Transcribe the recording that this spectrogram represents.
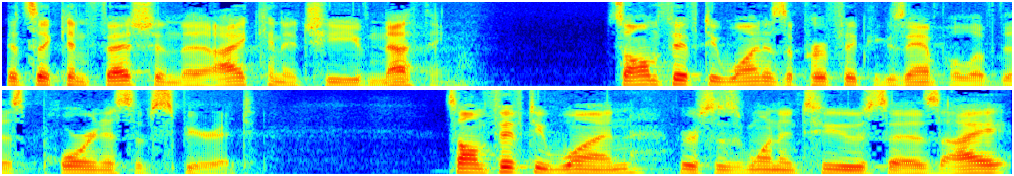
It's a confession that I can achieve nothing. Psalm 51 is a perfect example of this poorness of spirit. Psalm 51, verses 1 and 2 says, I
